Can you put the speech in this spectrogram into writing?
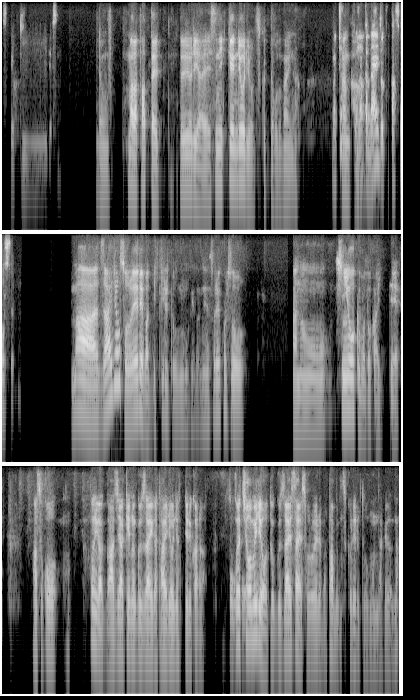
素敵ですね。でも、まだパッタイというよりはエスニック系料理を作ったことないな。まあ、ちょっとなんか難易度高そうっすよね。まあ、材料揃えればできると思うけどね。それこそ、あのー新大久保とか行って、あそこ、とにかくアジア系の具材が大量に売ってるから、そこで調味料と具材さえ揃えれば多分作れると思うんだけどな。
